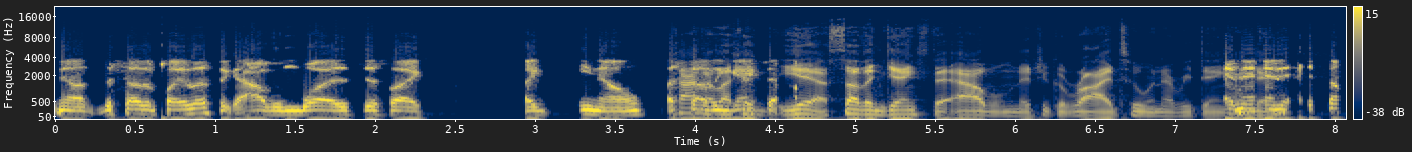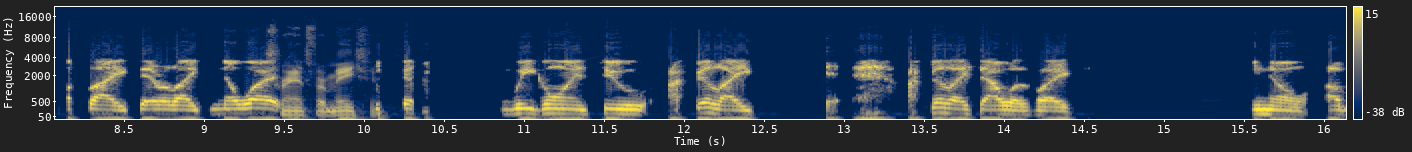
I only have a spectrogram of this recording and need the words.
you know the Southern Playlistic album was just like you know a Kind of Southern like gangster. a yeah, Southern Gangster album that you could ride to and everything. and then and it's almost like they were like, you know what? transformation. we going to i feel like i feel like that was like you know a,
